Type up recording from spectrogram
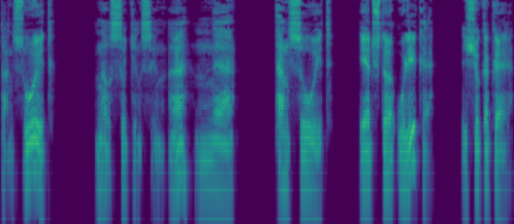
Танцует? Ну, сукин сын, а? Да. Танцует. И это что, улика? Еще какая?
